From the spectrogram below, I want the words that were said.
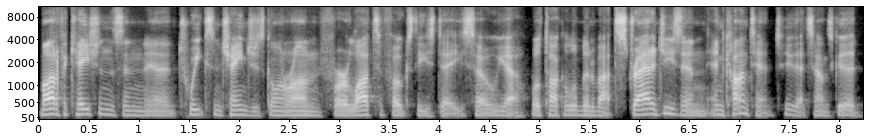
modifications and uh, tweaks and changes going on for lots of folks these days. So yeah, we'll talk a little bit about strategies and and content too. That sounds good.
